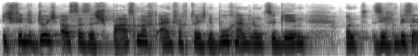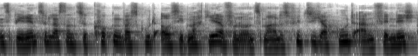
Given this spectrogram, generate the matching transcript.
Ich finde durchaus, dass es Spaß macht, einfach durch eine Buchhandlung zu gehen und sich ein bisschen inspirieren zu lassen und zu gucken, was gut aussieht. Macht jeder von uns mal. Und das fühlt sich auch gut an, finde ich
